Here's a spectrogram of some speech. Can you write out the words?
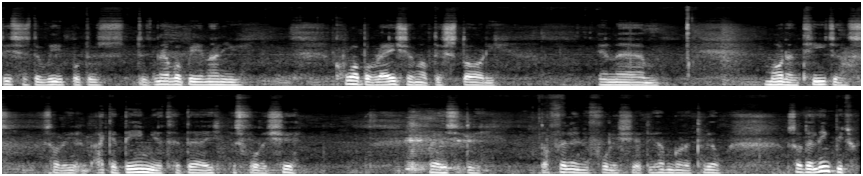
This is the read, but there's there's never been any corroboration of this story in um, modern teachings. So the academia today is full of shit. Basically, they're filling it full of shit. They haven't got a clue. So the link between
